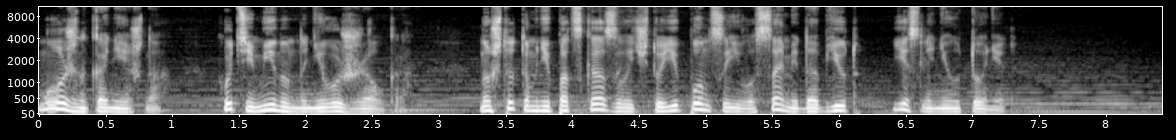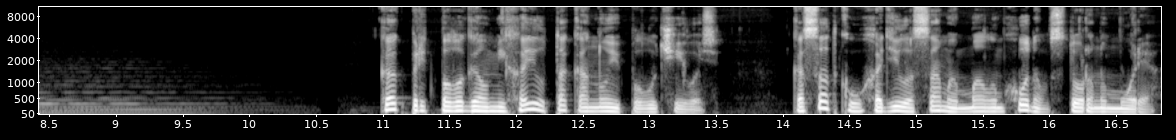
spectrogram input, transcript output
Можно, конечно. Хоть и мину на него жалко. Но что-то мне подсказывает, что японцы его сами добьют, если не утонет. Как предполагал Михаил, так оно и получилось. Касатка уходила самым малым ходом в сторону моря,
